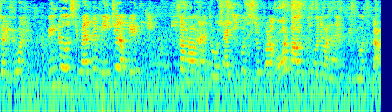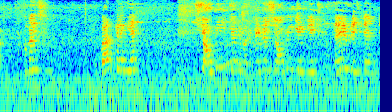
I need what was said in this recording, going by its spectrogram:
सॉरी नहीं विंडोज़ 12 में मेजर अपडेट की संभावना है तो शायद इको सिस्टम थोड़ा और पावरफुल होने वाला है विंडोज़ का। तो गाइस बात करेंगे Xiaomi इंडिया के बारे में। Xiaomi इंडिया के नए प्रेसिडेंट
